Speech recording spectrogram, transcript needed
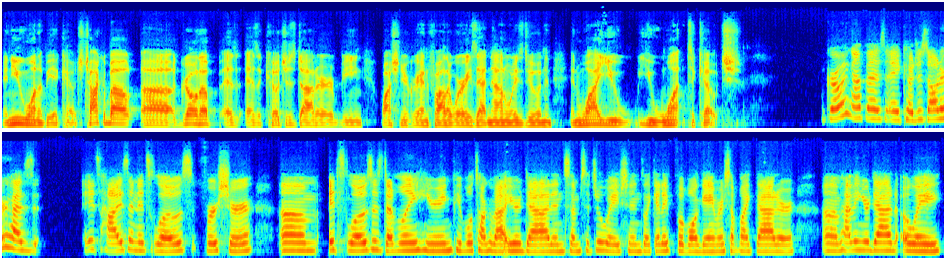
and you want to be a coach. Talk about uh, growing up as as a coach's daughter, being watching your grandfather where he's at now and what he's doing, and and why you you want to coach. Growing up as a coach's daughter has its highs and its lows for sure. Um, its lows is definitely hearing people talk about your dad in some situations, like at a football game or stuff like that, or um, having your dad away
